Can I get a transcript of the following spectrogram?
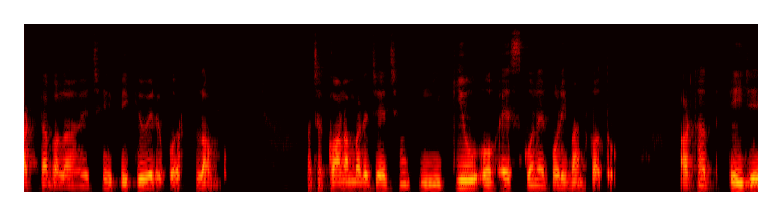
আরটা বলা হয়েছে এই পি কিউ এর উপর লম্ব। আচ্ছা ক নম্বরে চেয়েছে কিউ ও এস কোণের পরিমাণ কত? অর্থাৎ এই যে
